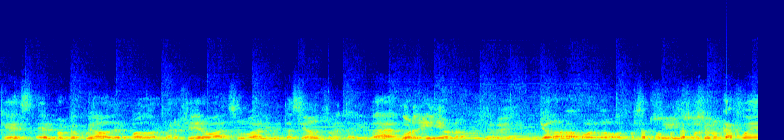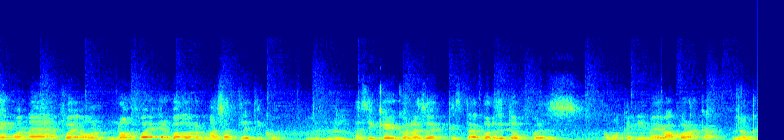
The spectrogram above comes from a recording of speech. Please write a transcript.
que es el propio cuidado del jugador. Me refiero a su alimentación, su mentalidad. Gordillo, ¿no? Yo no lo veo gordo, o sea, por- Sí, o sea, sí, porque sí. nunca fue una, fue un- no fue el jugador más atlético. Así que con eso de que está gordito, pues como que ni me va por acá. Ok.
